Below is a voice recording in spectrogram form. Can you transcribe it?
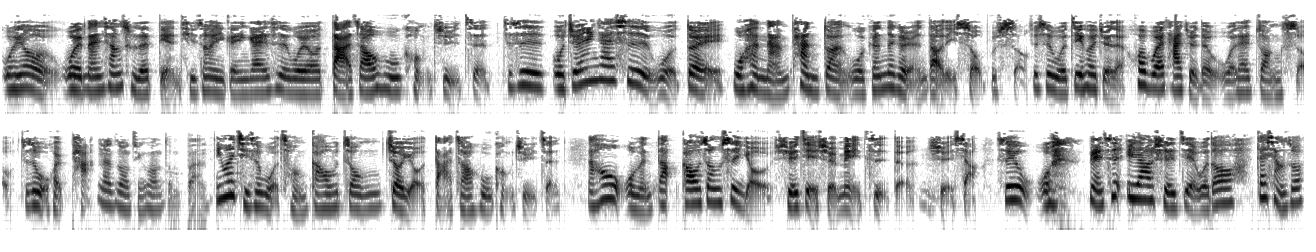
我有我难相处的点，其中一个应该是我有打招呼恐惧症，就是我觉得应该是我对我很难判断我跟那个人到底熟不熟，就是我自己会觉得会不会他觉得我在装熟，就是我会怕。那这种情况怎么办？因为其实我从高中就有打招呼恐惧症，然后我们到高中是有学姐学妹制的学校，所以我 每次遇到学姐，我都在想说。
